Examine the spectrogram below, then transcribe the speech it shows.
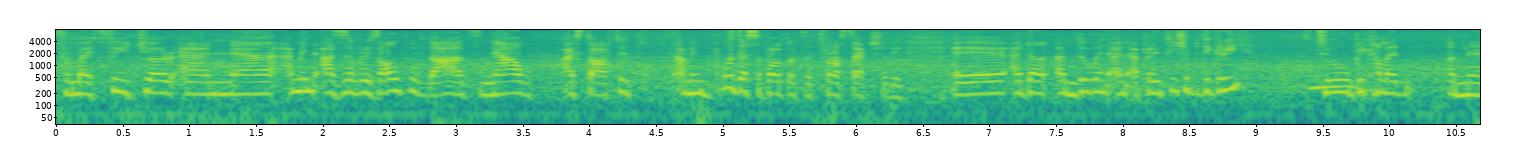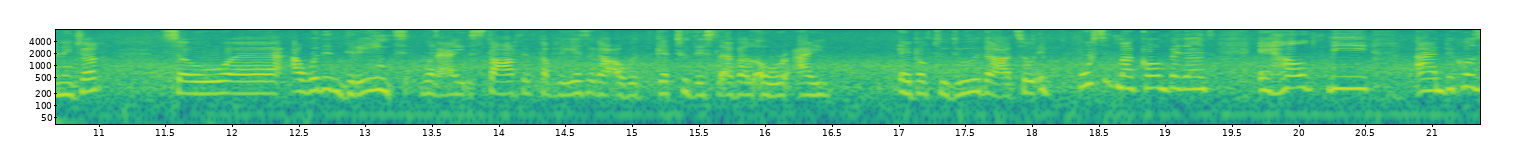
for my future. And uh, I mean as a result of that now I started I mean with the support of the trust actually uh, I am doing an apprenticeship degree to become a, a manager. So uh, I wouldn't dreamed when I started a couple of years ago I would get to this level or I able to do that. So it boosted my confidence it helped me and because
